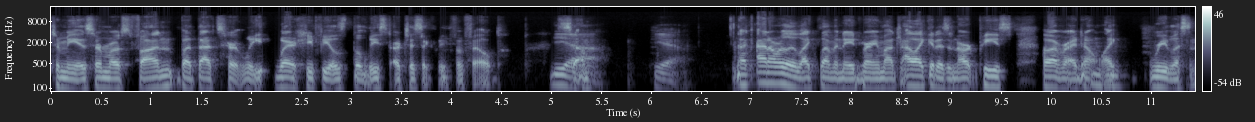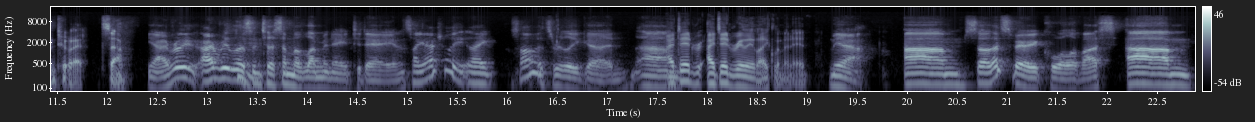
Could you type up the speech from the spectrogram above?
to me is her most fun, but that's her le- where she feels the least artistically fulfilled. yeah, yeah. Like I don't really like Lemonade very much. I like it as an art piece. However, I don't Mhm. like re-listen to it. So Yeah, I really I Hmm. re-listened to some of Lemonade today, and it's like actually like some of it's really good. Um, I did I did really like Lemonade. Yeah. Um, so that's very cool of us. Um,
